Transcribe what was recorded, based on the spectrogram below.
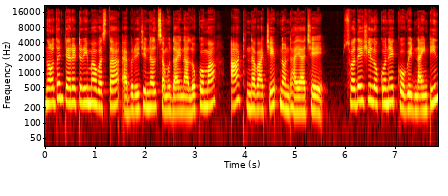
નોર્ધન ટેરેટરીમાં વસતા એબોરિજિનલ સમુદાયના લોકોમાં આઠ નવા ચેપ નોંધાયા છે. સ્વદેશી લોકોને કોવિડ નાઇન્ટીન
